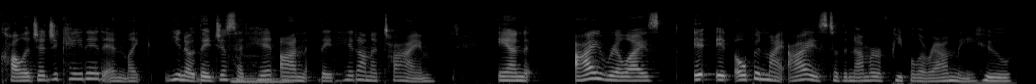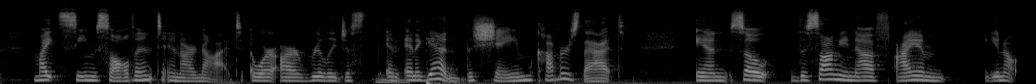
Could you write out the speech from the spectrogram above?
college educated and like you know they just had mm. hit on they'd hit on a time and I realized it, it opened my eyes to the number of people around me who might seem solvent and are not, or are really just, mm-hmm. and, and again, the shame covers that. And so the song Enough, I am, you know,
